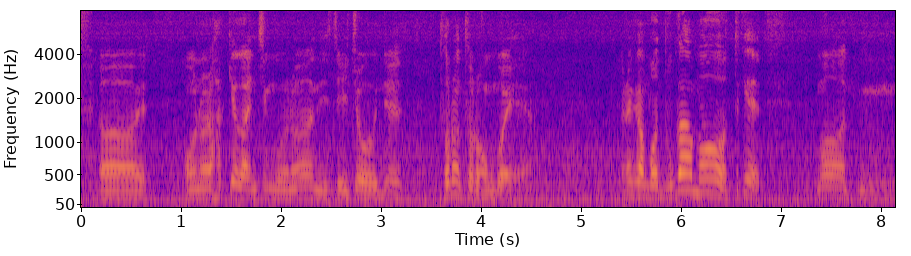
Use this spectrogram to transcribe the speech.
어, 오늘 합격한 친구는 이제 이쪽 이제 토론토로 온 거예요. 그러니까 뭐 누가 뭐 어떻게 뭐, 음,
